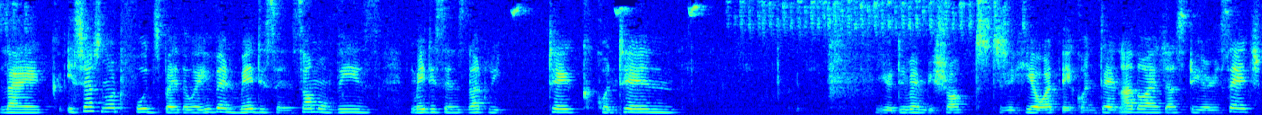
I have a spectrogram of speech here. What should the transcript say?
Like it's just not foods by the way even medicine. Some of these medicines that we take contain you'd even be shocked to hear what they contain. Otherwise just do your research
